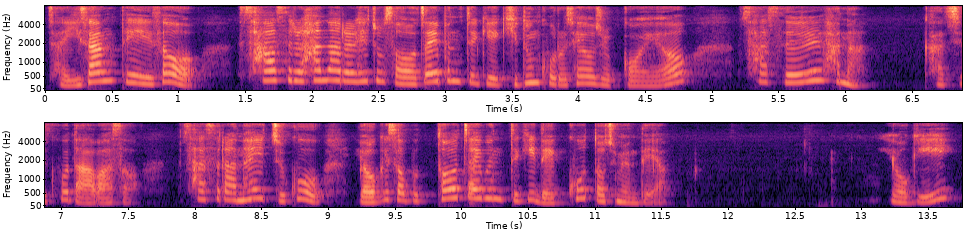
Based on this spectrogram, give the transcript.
자, 이 상태에서 사슬 하나를 해줘서 짧은뜨기에 기둥코를 세워줄 거예요. 사슬 하나 가지고 나와서 사슬 하나 해주고 여기서부터 짧은뜨기 4코 떠주면 돼요. 여기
